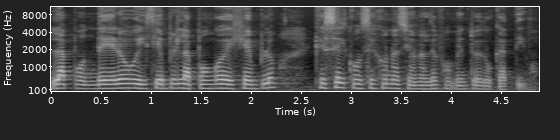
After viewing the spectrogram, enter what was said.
la pondero y siempre la pongo de ejemplo, que es el Consejo Nacional de Fomento Educativo.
